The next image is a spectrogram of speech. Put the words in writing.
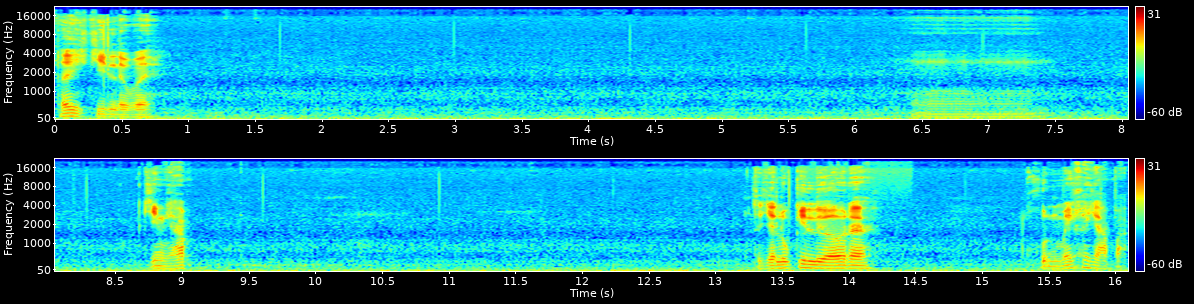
เฮ้ย กินเลยเว้ยกินครับ แต่จะลุกกินเรือนะ คุณไม่ขยับอะ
